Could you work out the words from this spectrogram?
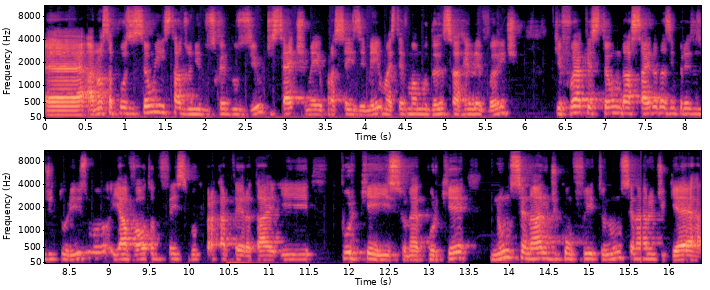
é, a nossa posição em Estados Unidos reduziu de 7,5% para 6,5%, mas teve uma mudança relevante que foi a questão da saída das empresas de turismo e a volta do Facebook para a carteira, tá? E por que isso, né? Porque num cenário de conflito, num cenário de guerra,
